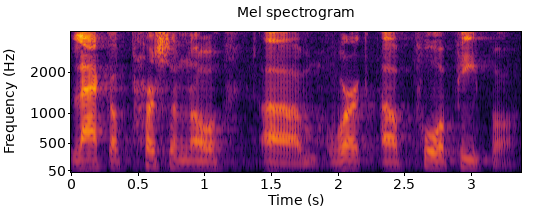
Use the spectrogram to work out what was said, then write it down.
lack of personal um, work of poor people.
